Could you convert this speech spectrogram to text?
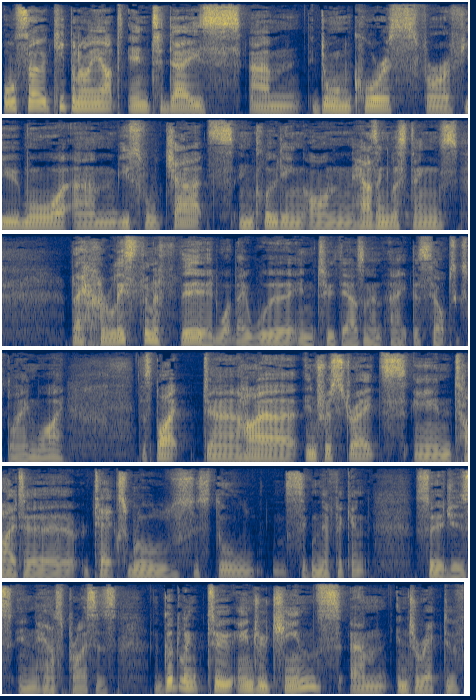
Also, keep an eye out in today's um, Dawn Chorus for a few more um, useful charts, including on housing listings. They are less than a third what they were in 2008. This helps explain why, despite uh, higher interest rates and tighter tax rules, there's still significant surges in house prices. A good link to Andrew Chen's um, interactive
